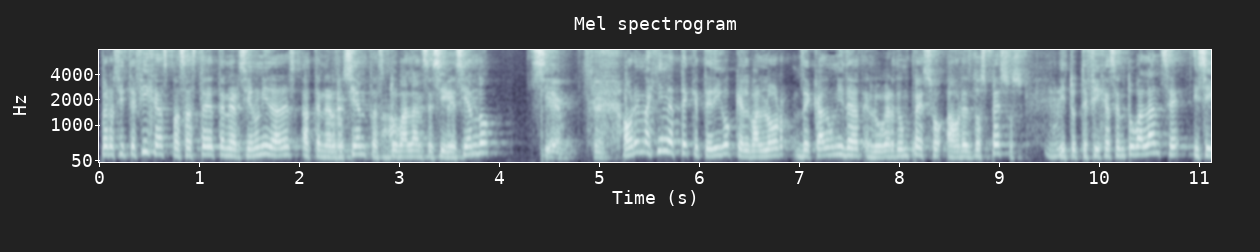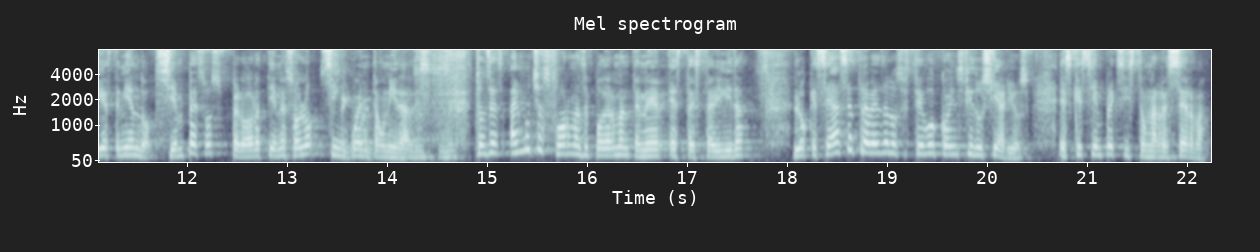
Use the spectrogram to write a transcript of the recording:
Pero si te fijas, pasaste de tener 100 unidades a tener 200. tu balance sigue siendo 100. Bien, sí. Ahora imagínate que te digo que el valor de cada unidad en lugar de un peso ahora es dos pesos. Y tú te fijas en tu balance y sigues teniendo 100 pesos, pero ahora tienes solo 50, 50. unidades. Entonces hay muchas formas de poder mantener esta estabilidad. Lo que se hace a través de los stablecoins fiduciarios es que siempre exista una reserva.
